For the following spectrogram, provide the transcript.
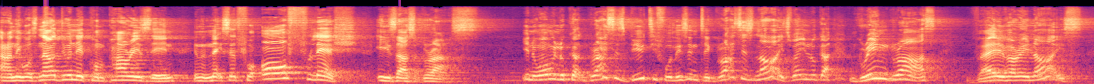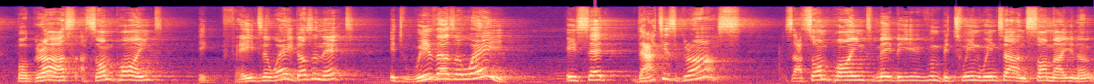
And he was now doing a comparison in the next set for all flesh is as grass. You know, when we look at grass, is beautiful, isn't it? Grass is nice. When you look at green grass, very, very nice. But grass, at some point, it fades away, doesn't it? It withers away. He said, that is grass. So at some point, maybe even between winter and summer, you know,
